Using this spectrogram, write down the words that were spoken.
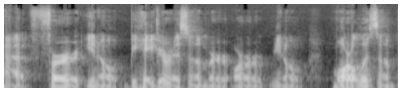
Uh, for you know behaviorism or or you know moralism.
